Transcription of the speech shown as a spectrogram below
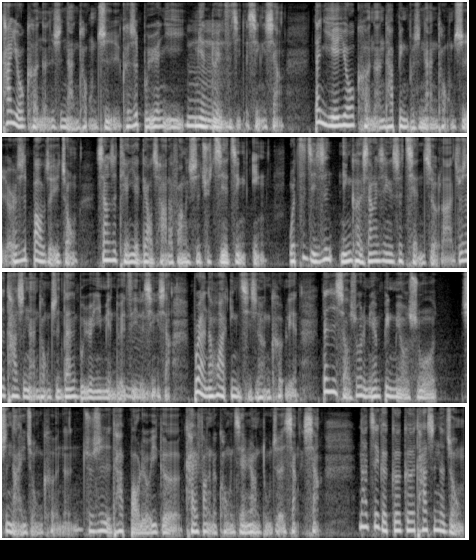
他有可能是男同志，可是不愿意面对自己的形象，嗯、但也有可能他并不是男同志，而是抱着一种像是田野调查的方式去接近影。我自己是宁可相信是前者啦，就是他是男同志，但是不愿意面对自己的形象，嗯、不然的话，印其实很可怜。但是小说里面并没有说是哪一种可能，就是他保留一个开放的空间让读者想象。那这个哥哥他是那种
